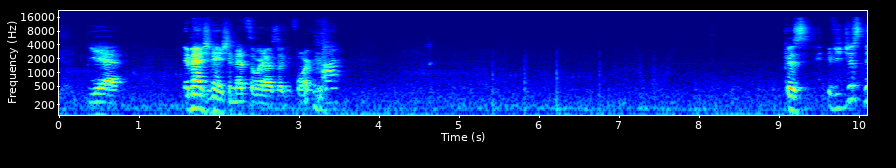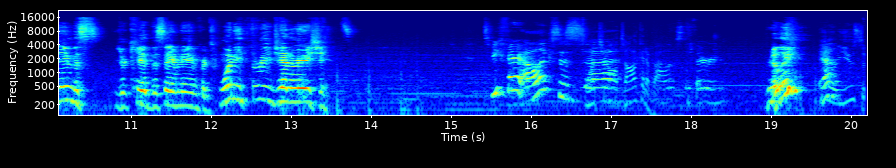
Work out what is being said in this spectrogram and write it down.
yet. yeah, imagination. That's the word I was looking for. Ah. Because if you just name this your kid the same name for 23 generations, To be fair, Alex is What uh, y'all talking about? Alex the third. really? Yeah. Who are you His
